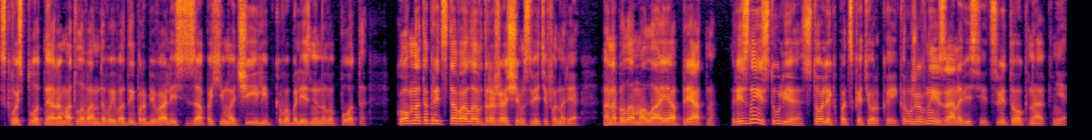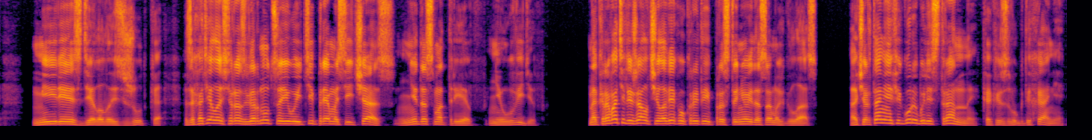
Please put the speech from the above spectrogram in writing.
Сквозь плотный аромат лавандовой воды пробивались запахи мочи и липкого болезненного пота. Комната представала в дрожащем свете фонаря. Она была мала и опрятна. Резные стулья, столик под скатеркой, кружевные занавеси, цветок на окне — Мире сделалось жутко. Захотелось развернуться и уйти прямо сейчас, не досмотрев, не увидев. На кровати лежал человек, укрытый простыней до самых глаз. Очертания фигуры были странны, как и звук дыхания,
